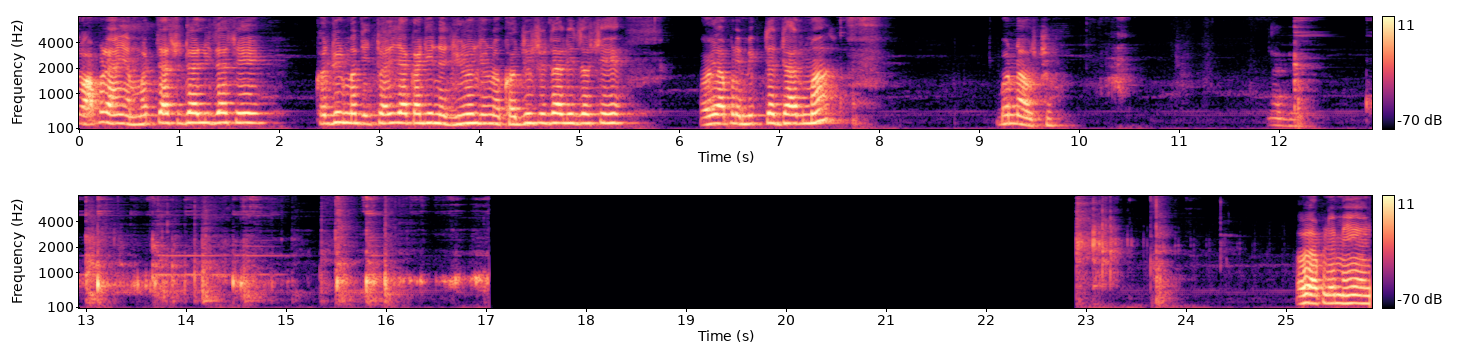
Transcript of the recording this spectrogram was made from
તો આપણે અહીંયા મરચાં સુધા લીધા છે, ખજૂરમાંથી તળિયા કાઢીને ઝીણો ઝીણો ખજૂર સુધા લીધો છે. હવે આપણે મિક્સર જારમાં બનાવશું. હવે આપણે મેં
